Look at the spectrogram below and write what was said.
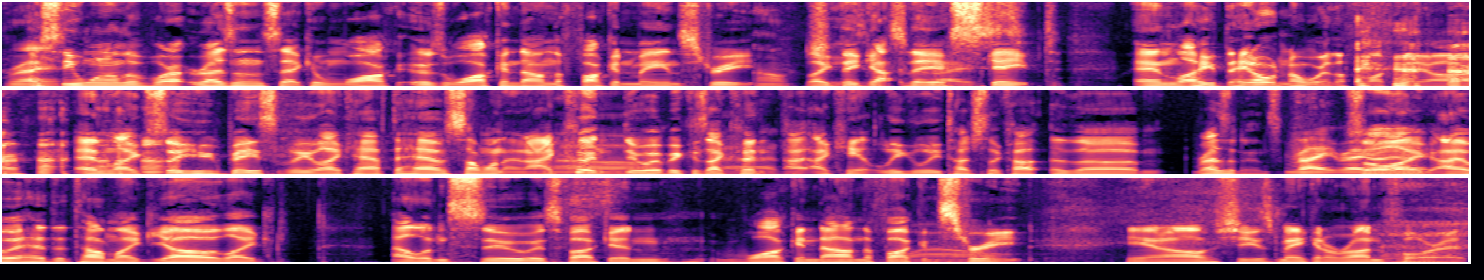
I see one of the residents that can walk is walking down the fucking main street. Oh, like they got, they Christ. escaped. And like they don't know where the fuck they are, and like so you basically like have to have someone, and I couldn't do Oh, it because I couldn't, I, I can't legally touch the cu- the residents, Right, right, So right, like right. I had to tell them like, yo, like Ellen Sue is fucking walking down the fucking Wow. street, you know, she's making a run for it,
